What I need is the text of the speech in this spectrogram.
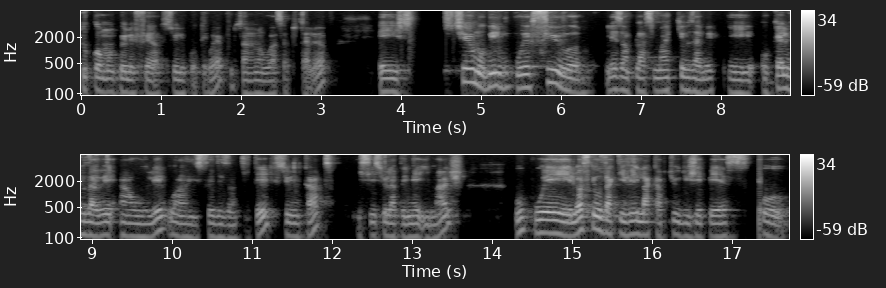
tout comme on peut le faire sur le côté web. Nous allons voir ça tout à l'heure. Et sur mobile, vous pouvez suivre les emplacements que vous avez et auxquels vous avez enrôlé ou enregistré des entités sur une carte, ici sur la première image. Vous pouvez, lorsque vous activez la capture du GPS pour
